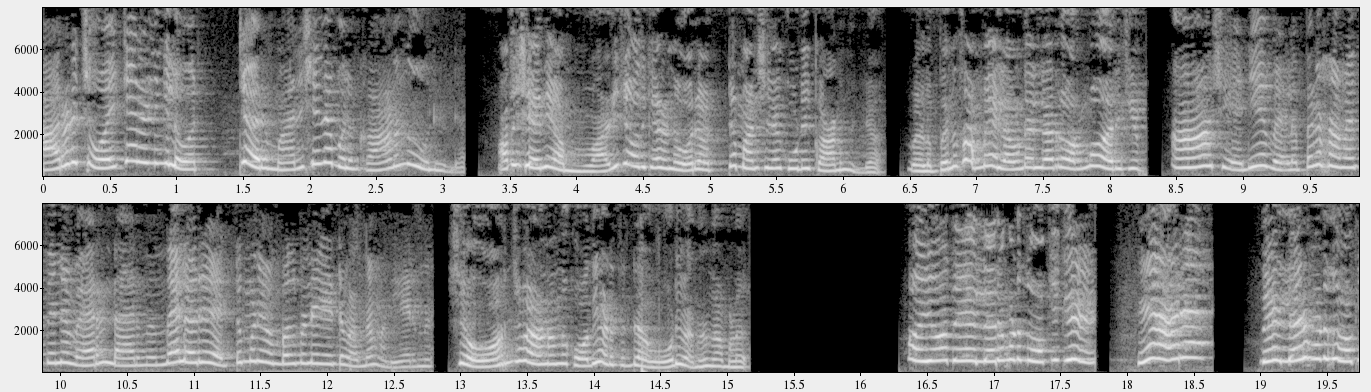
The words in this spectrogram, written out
ആരോട് ചോദിക്കാനാണെങ്കിൽ ഒറ്റ ഒരു മനുഷ്യനെ പോലും കാണുന്ന പോലുമില്ല അത് ശരിയാ വഴി ചോദിക്കാനുണ്ട് ഒരൊറ്റ മനുഷ്യനെ കൂടി കാണുന്നില്ല. വെളുപ്പിന് സമയമല്ല അതുകൊണ്ട് എല്ലാവരും ഉറങ്ങുമായിരിക്കും. ആ ശരിയാ. വെളുപ്പിന് സമയത്തിന് വേറെ ഉണ്ടായിരുന്നു. എന്തായാലും ഒരു എട്ട് മണി ഒമ്പത് മണി ആയിട്ട് വന്നാൽ മതിയായിരുന്നു. പക്ഷെ ഓറഞ്ച് വേണമെന്ന് കൊതി എടുത്തിട്ടാ ഓടി വന്നത് നമ്മൾ. അയ്യോ ദേ എല്ലാരും കൂടെ നോക്കിക്കേ. ദേ ആരാ? ദേ എല്ലാരും കൂടെ നോക്കി.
